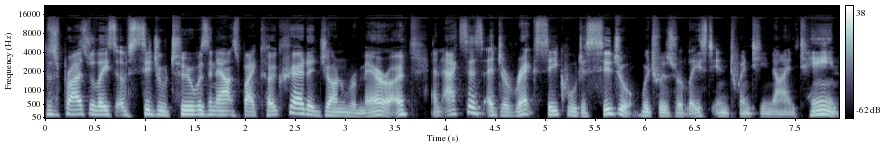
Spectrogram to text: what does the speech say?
The surprise release of Sigil 2 was announced by co creator John Romero and acts as a direct sequel to Sigil, which was released in 2019.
